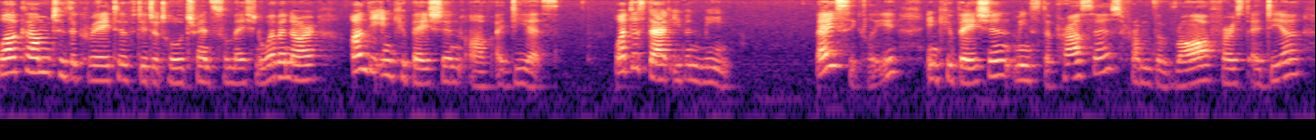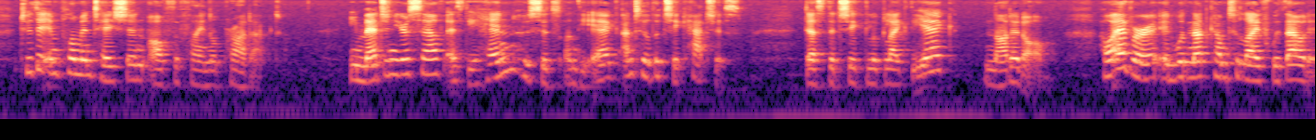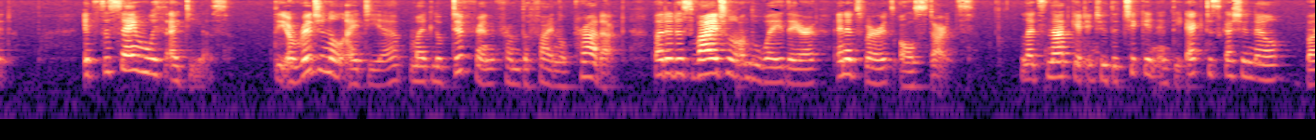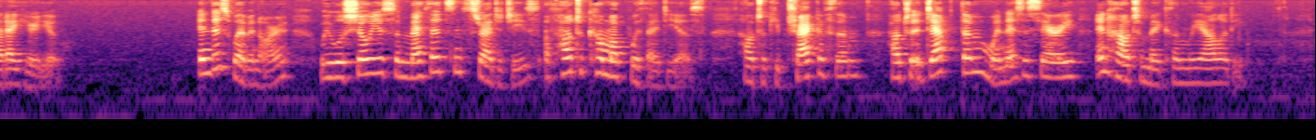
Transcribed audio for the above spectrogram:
Welcome to the Creative Digital Transformation webinar on the incubation of ideas. What does that even mean? Basically, incubation means the process from the raw first idea to the implementation of the final product. Imagine yourself as the hen who sits on the egg until the chick hatches. Does the chick look like the egg? Not at all. However, it would not come to life without it. It's the same with ideas. The original idea might look different from the final product, but it is vital on the way there and it's where it all starts. Let's not get into the chicken and the egg discussion now, but I hear you. In this webinar, we will show you some methods and strategies of how to come up with ideas, how to keep track of them, how to adapt them when necessary, and how to make them reality.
